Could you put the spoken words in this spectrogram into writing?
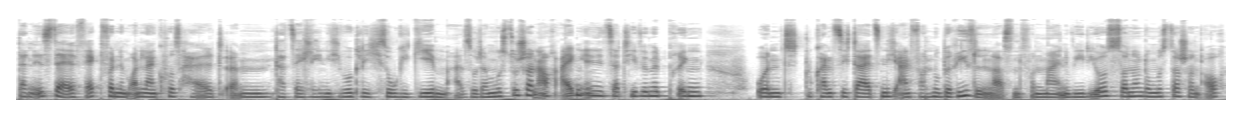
dann ist der Effekt von dem Online-Kurs halt ähm, tatsächlich nicht wirklich so gegeben. Also da musst du schon auch Eigeninitiative mitbringen und du kannst dich da jetzt nicht einfach nur berieseln lassen von meinen Videos, sondern du musst da schon auch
